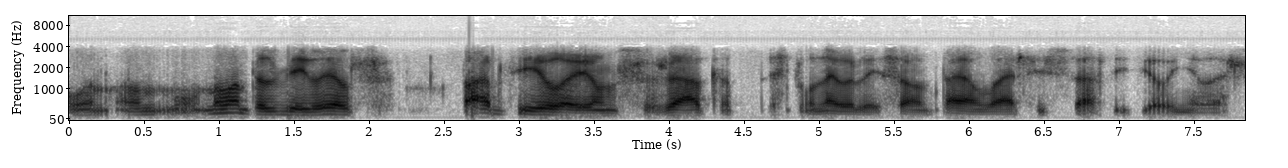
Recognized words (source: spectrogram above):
un, un, un man tas bija liels pārdzīvojums. Žēl, ka es to nevarēju savam tēvam vairs izstāstīt, jo viņa vairs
